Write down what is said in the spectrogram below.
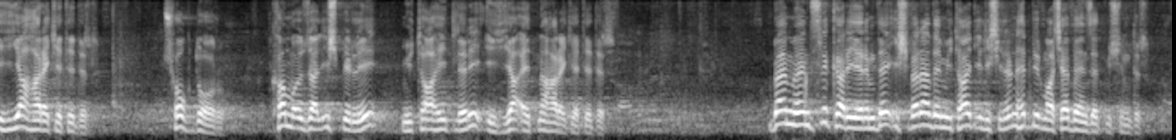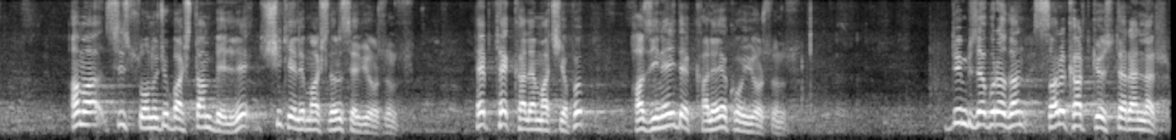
İhya hareketidir. Çok doğru. Kamu özel işbirliği müteahhitleri ihya etme hareketidir. Ben mühendislik kariyerimde işveren ve müteahhit ilişkilerini hep bir maça benzetmişimdir. Ama siz sonucu baştan belli şikeli maçları seviyorsunuz. Hep tek kale maç yapıp hazineyi de kaleye koyuyorsunuz. Dün bize buradan sarı kart gösterenler,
